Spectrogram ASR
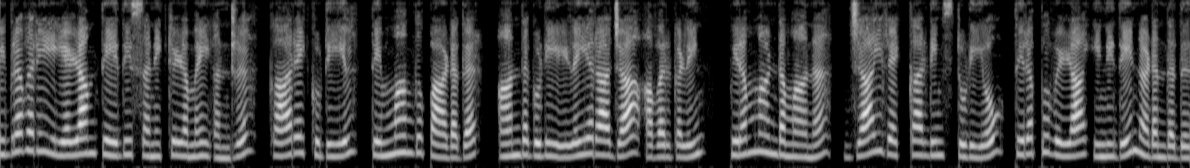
பிப்ரவரி ஏழாம் தேதி சனிக்கிழமை அன்று காரைக்குடியில் தெம்மாங்கு பாடகர் ஆந்தகுடி இளையராஜா அவர்களின் பிரம்மாண்டமான ஜாய் ரெக்கார்டிங் ஸ்டுடியோ திறப்பு விழா இனிதே நடந்தது.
